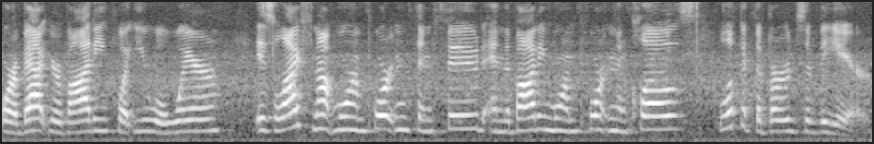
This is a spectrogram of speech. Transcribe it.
or about your body, what you will wear. Is life not more important than food, and the body more important than clothes? Look at the birds of the air.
